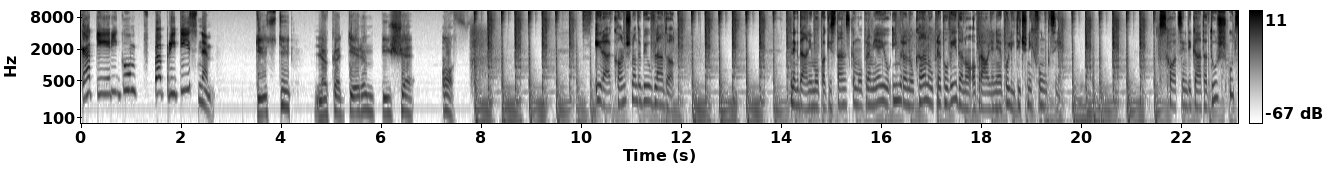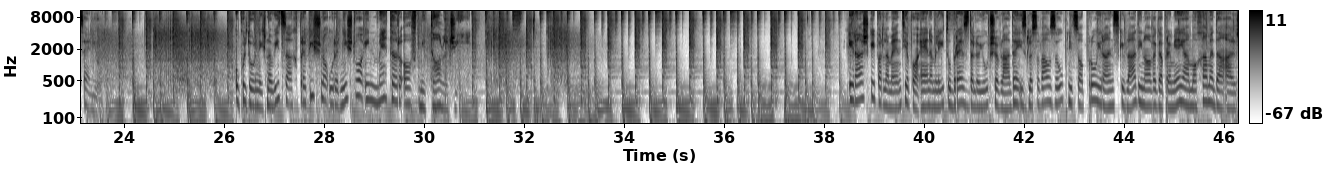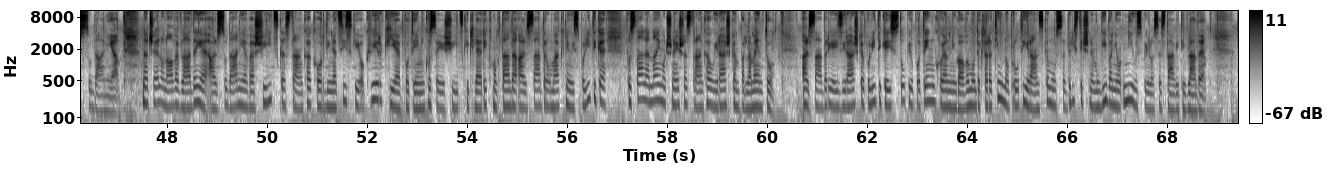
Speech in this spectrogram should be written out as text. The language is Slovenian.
Kateri gumb pa pritisnem? Tisti, na katerem piše OF. Irak končno dobil vlado. Nekdanjemu pakistanskemu premijeju Imranu Kanu prepovedano opravljanje političnih funkcij. Shod sindikata Tuš v celju. V kulturnih novicah prepišno uredništvo in Matter of Mythology. Iraški parlament je po enem letu brez delujoče vlade izglasoval zaupnico pro-iranski vladi novega premijeja Mohameda al-Sudanija. Na čelu nove vlade je al-Sudanijeva šiitska stranka Koordinacijski okvir, ki je potem, ko se je šiitski klerik Moktada al-Sadr umaknil iz politike, postala najmočnejša stranka v iraškem parlamentu. Al-Sadr je iz iraške politike izstopil potem, ko je njegovemu deklarativno proti-iranskemu sadrističnemu gibanju ni uspelo sestaviti vlade.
